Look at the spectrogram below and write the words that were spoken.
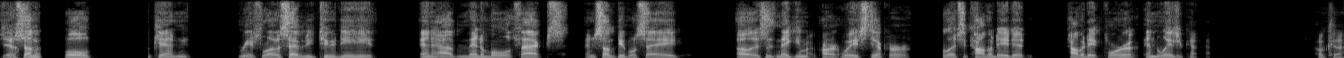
So some people can reflow 72D and have minimal effects. And some people say, oh, this is making my part way stiffer. Let's accommodate it, accommodate for it in the laser cut. Okay.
